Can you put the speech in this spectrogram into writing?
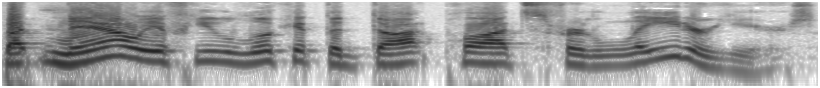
But now, if you look at the dot plots for later years,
